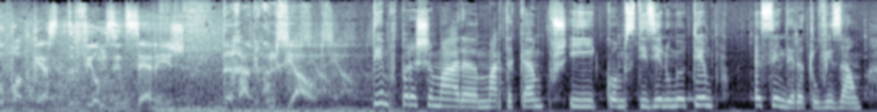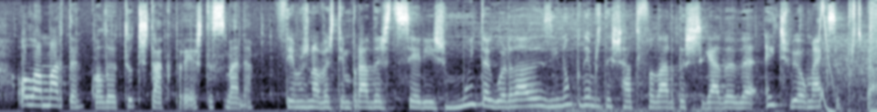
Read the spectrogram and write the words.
O podcast de filmes e de séries da Rádio Comercial. Tempo para chamar a Marta Campos e, como se dizia no meu tempo, acender a televisão. Olá Marta, qual é o teu destaque para esta semana? Temos novas temporadas de séries muito aguardadas e não podemos deixar de falar da chegada da HBO Max a Portugal.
